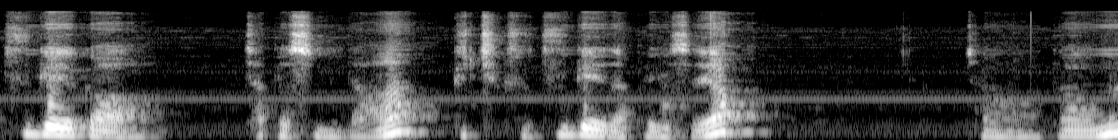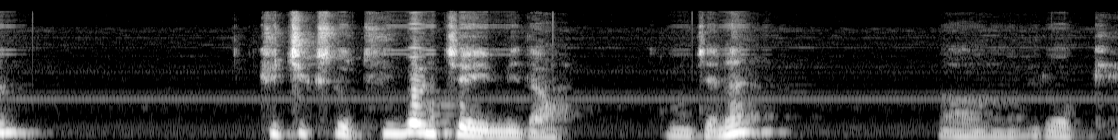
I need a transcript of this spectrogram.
두 개가 잡혔습니다. 규칙수 두개 잡혀 있어요. 자, 다음은 규칙수 두 번째입니다. 두 번째는 어, 이렇게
